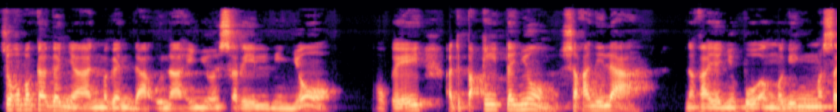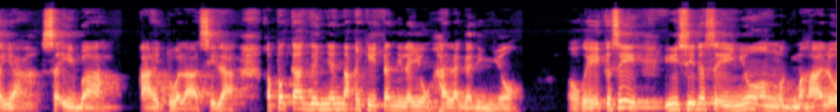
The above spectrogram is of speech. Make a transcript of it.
So kapag kaganyan, maganda, unahin nyo ang sarili ninyo. Okay? At ipakita nyo sa kanila na kaya nyo po ang maging masaya sa iba kahit wala sila. Kapag kaganyan, makikita nila yung halaga ninyo. Okay? Kasi easy na sa inyo ang magmahal o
